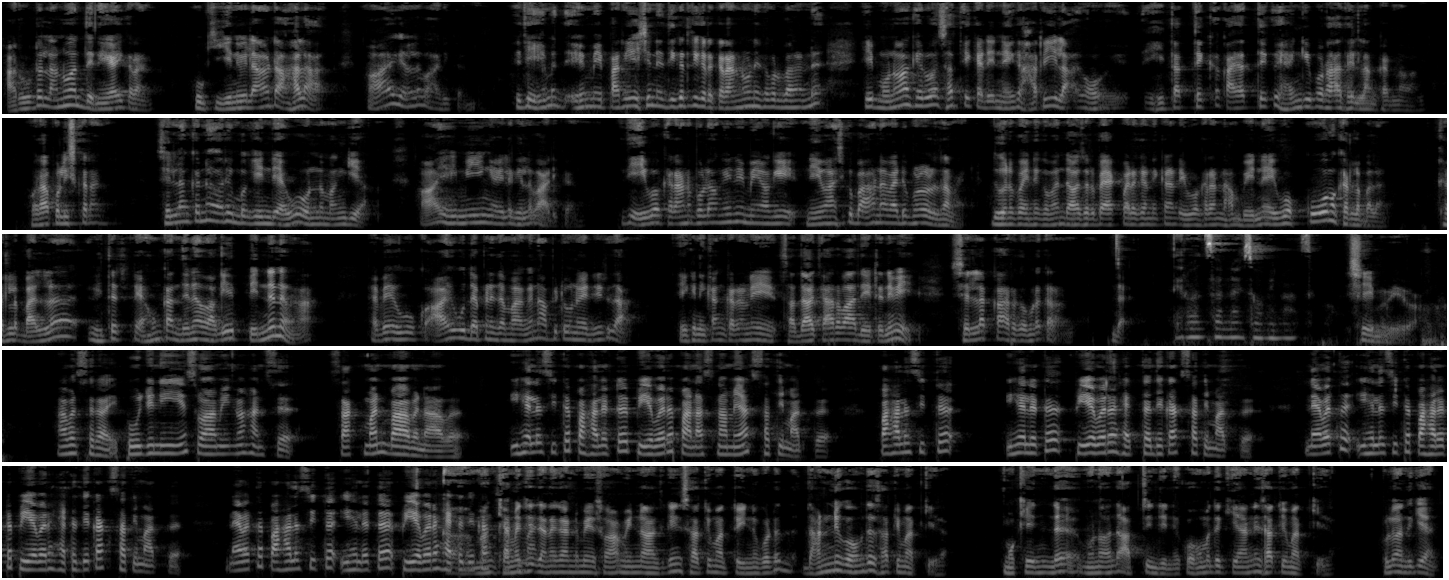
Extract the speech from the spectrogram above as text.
අරුට ලණුවක් දෙන එකයි කරන්නේ. ඌ කියන වෙලාවට අහලා ආයෙ ගෙනලා වාඩි කරනවා. ඉතින් එහෙම එහෙම මේ පරිේශන දිගට දිගට කරන්න ඕනේ. එතකොට බලන්න මේ මොනවා කෙරුවා සත්‍ය කැඩෙන්නේ. ඒක හරි හිතත් එක්ක කයත් එක්ක හැංගි පොරා සෙල්ලම් කරනවා වගේ. හොරා පොලිස් කරන්නේ. සෙල්ලම් කරනවා හරි උඹ කියන්නේ ඇහුව ඔන්න මං ගියා. ආයෙ හිමීන් ඇවිල්ලා ගෙනලා වාඩි කරනවා. ඉතින් ඒව කරන්න පුළුවන් ඉන්නේ මේ වගේ නේවාසික භාවනා වැඩමුළු වල තමයි. දුවන පයින් ගමන් දවසට පැයක් වැඩ කරන එකට ඒව කරන්න හම්බ වෙන්නේ. ඒව ඔක්කොම කරලා බලන්න. කරලා බලලා හිතට අහුම්කම් දෙනවා වගේ පෙන්නනවා. හැබැයි ඌ ආයු දැපෙන දමාගෙන අපිට උන වැඩිට දාන. ඒක නිකන් කරන්නේ සදාචාරවාදයට නෙවෙයි සෙල්ලක්කාරකමකට කරන්නේ. දැන්. දේරුවන් සන්නයි ස්වාමීන් වහන්සේ. ෂේම වේවා. අවසරයි පූජනීය ස්වාමින් වහන්සේ. සක්මන් භාවනාව. ඉහළ සිට පහළට පියවර 59ක් සතිමත්ව. පහළ සිට ඉහළට පියවර 72ක් සතිමත්ව. නැවත ඉහළ සිට පහළට පියවර 62ක් සතිමත්ව. නැවත පහළ සිට ඉහළට පියවර 62ක් මම කැමැති දැනගන්න මේ ස්වාමීන් වහන්සේගෙන් සතිමත්ව ඉන්නකොට දන්නේ කොහොමද සතිමත් කියලා. මොකෙන්ද මොනවද අත්විඳින්නේ කොහොමද කියන්නේ සතිමත් කියලා. පුළුවන්ද කියන්නේ?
